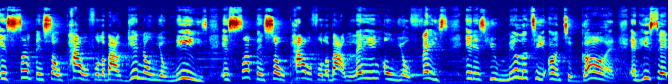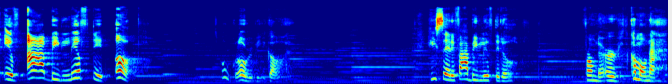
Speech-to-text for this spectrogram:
It's something so powerful about getting on your knees. It's something so powerful about laying on your face. It is humility unto God. And He said, if I be lifted up. Oh, glory be to God. He said, If I be lifted up from the earth, come on now.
